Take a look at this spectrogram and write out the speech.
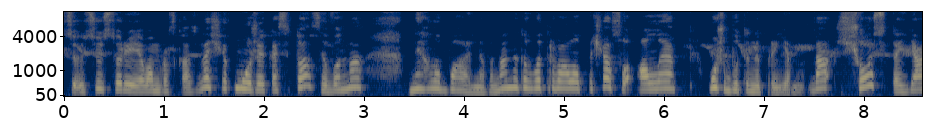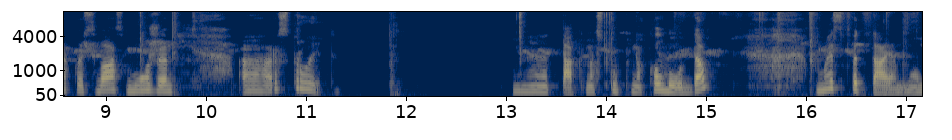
цю- історію я вам розказую. Знаєш, як може якась ситуація, вона не глобальна, вона не довготривала по часу, але може бути неприємно. Да? Щось та якось вас може а, розстроїти. Е, Так, наступна колода. Ми спитаємо,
